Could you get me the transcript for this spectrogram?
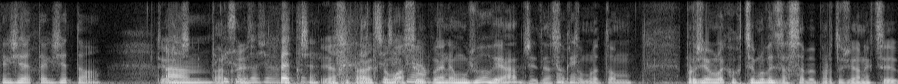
Takže, takže to. Ty, um, Petře. Já se právě Petře, k tomu asi úplně nemůžu vyjádřit. Já jsem okay. v tomhle tom protože jako chci mluvit za sebe, protože já nechci,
